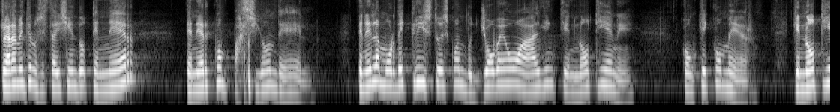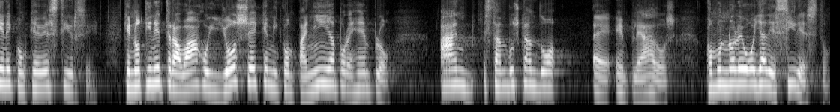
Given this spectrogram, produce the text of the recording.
Claramente nos está diciendo tener, tener compasión de él. Tener el amor de Cristo es cuando yo veo a alguien que no tiene con qué comer, que no tiene con qué vestirse, que no tiene trabajo y yo sé que mi compañía, por ejemplo, están buscando eh, empleados. ¿Cómo no le voy a decir esto?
